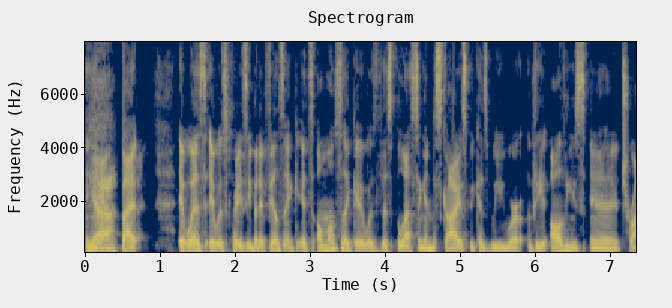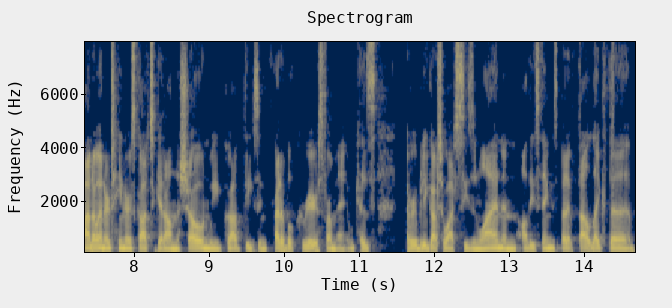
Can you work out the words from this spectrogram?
Yeah, Yeah. but it was it was crazy but it feels like it's almost like it was this blessing in disguise because we were the all these uh, toronto entertainers got to get on the show and we got these incredible careers from it because everybody got to watch season one and all these things but it felt like the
